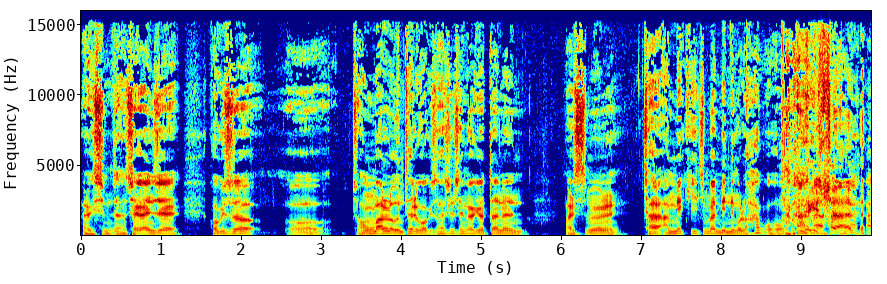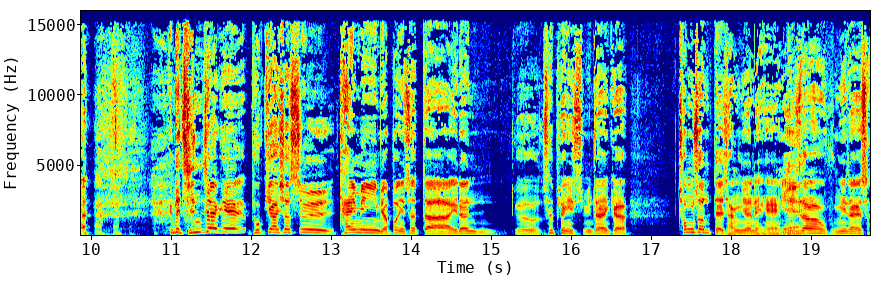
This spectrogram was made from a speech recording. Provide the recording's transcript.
알겠습니다. 제가 이제 거기서 어 정말로 은퇴를 거기서 하실 생각이었다는 말씀을 잘 안 믿기지만 믿는 걸로 하고 일단 근데 진작에 복귀하셨을 타이밍이 몇 번 있었다 이런 그 세평이 있습니다. 그러니까 총선 때 작년에 예. 민주당하고 국민당에서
